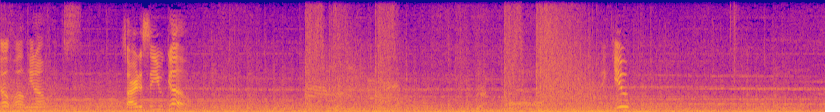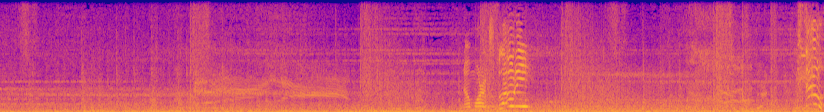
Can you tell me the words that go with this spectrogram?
Oh, well, you know. Sorry to see you go. No more explodey. No!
